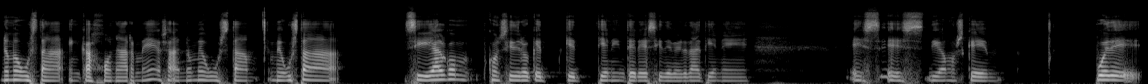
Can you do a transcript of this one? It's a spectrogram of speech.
no me gusta encajonarme, o sea, no me gusta, me gusta, si algo considero que, tiene interés y de verdad tiene, es, es digamos que puede,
